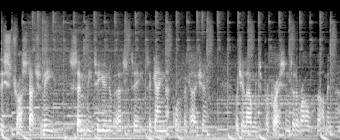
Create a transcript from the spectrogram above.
This trust actually sent me to university to gain that qualification, which allowed me to progress into the role that I'm in now.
